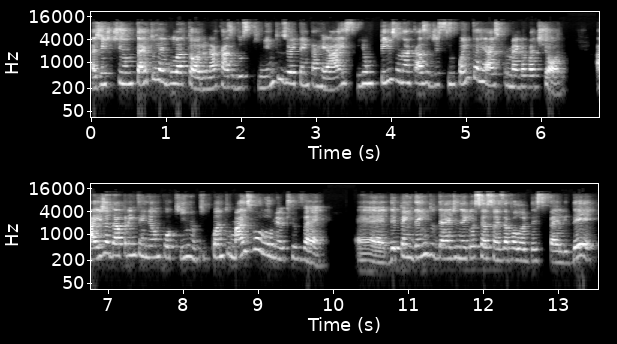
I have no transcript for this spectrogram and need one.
A gente tinha um teto regulatório na casa dos 580 reais e um piso na casa de 50 reais por megawatt-hora. Aí já dá para entender um pouquinho que quanto mais volume eu tiver, é, dependendo né, de negociações a valor desse PLD,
